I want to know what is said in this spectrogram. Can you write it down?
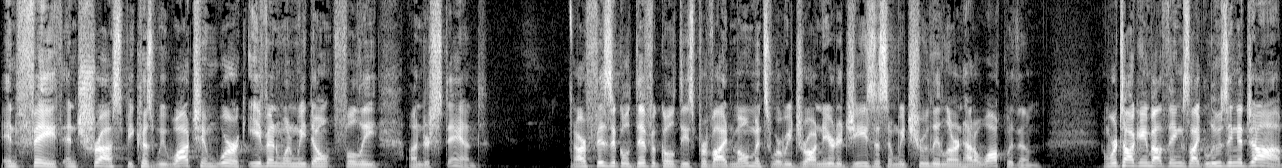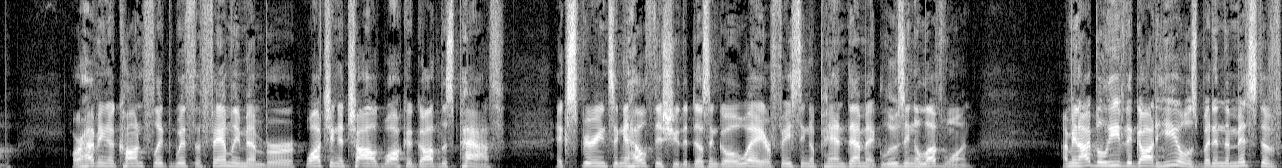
in faith and trust because we watch Him work even when we don't fully understand? Our physical difficulties provide moments where we draw near to Jesus and we truly learn how to walk with Him. And we're talking about things like losing a job or having a conflict with a family member, watching a child walk a godless path, experiencing a health issue that doesn't go away, or facing a pandemic, losing a loved one. I mean, I believe that God heals, but in the midst of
